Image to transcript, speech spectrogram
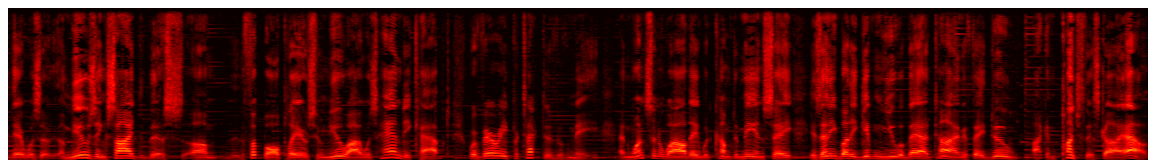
there was an amusing side to this. Um, the football players who knew I was handicapped were very protective of me, and once in a while they would come to me and say, "Is anybody giving you a bad time? If they do, I can punch this guy out."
